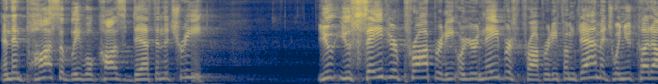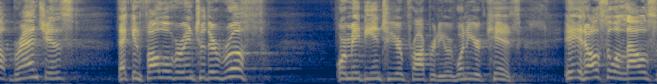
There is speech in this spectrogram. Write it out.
and then possibly will cause death in the tree. You, you save your property or your neighbor's property from damage when you cut out branches that can fall over into their roof or maybe into your property or one of your kids. It also allows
